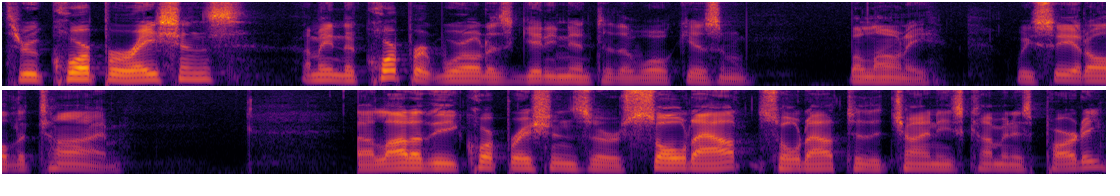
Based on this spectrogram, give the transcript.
through corporations. I mean, the corporate world is getting into the wokeism baloney. We see it all the time. A lot of the corporations are sold out, sold out to the Chinese Communist Party.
